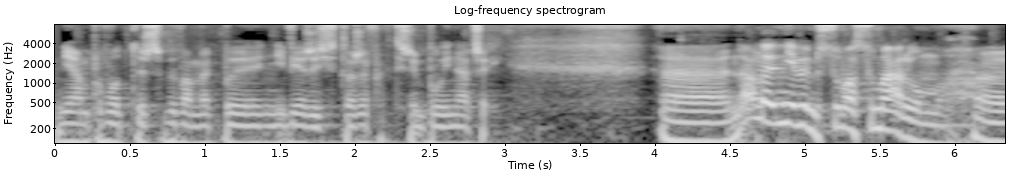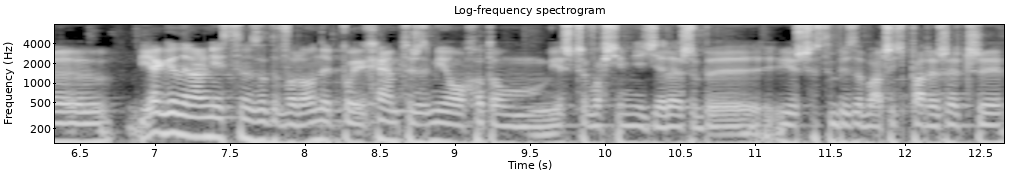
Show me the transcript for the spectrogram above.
nie mam powodu też, żeby wam jakby nie wierzyć w to, że faktycznie było inaczej. E, no ale nie wiem, suma summarum. E, ja generalnie jestem zadowolony. Pojechałem też z miłą ochotą jeszcze właśnie w niedzielę, żeby jeszcze sobie zobaczyć parę rzeczy.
